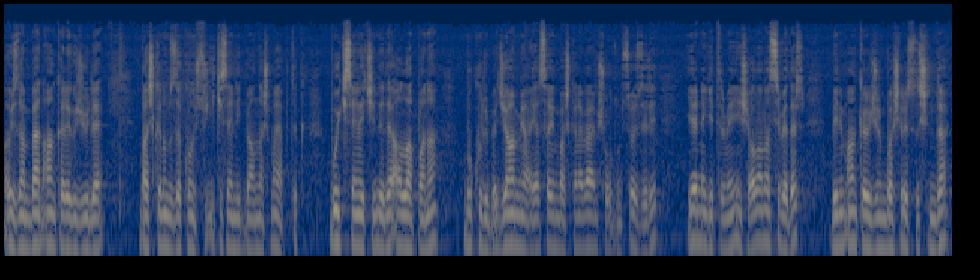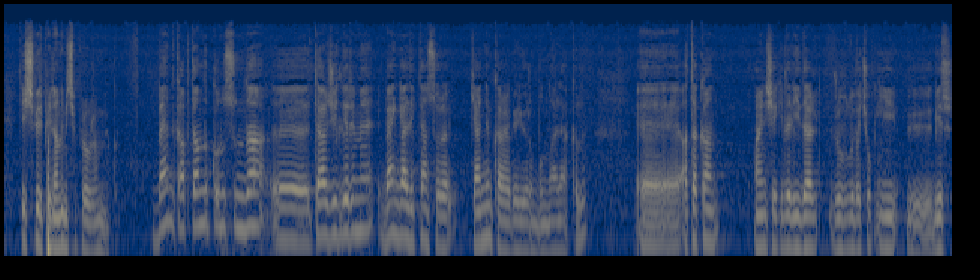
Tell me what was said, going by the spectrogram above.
O yüzden ben Ankara gücüyle başkanımızla konuştuk. iki senelik bir anlaşma yaptık. Bu iki sene içinde de Allah bana bu kulübe, camiaya, Sayın Başkan'a vermiş olduğum sözleri yerine getirmeyi inşallah nasip eder. Benim Ankara gücünün başarısı dışında hiçbir planım, hiçbir programım yok. Ben kaptanlık konusunda e, tercihlerimi ben geldikten sonra kendim karar veriyorum bununla alakalı. E, Atakan aynı şekilde lider ruhlu ve çok iyi e, bir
